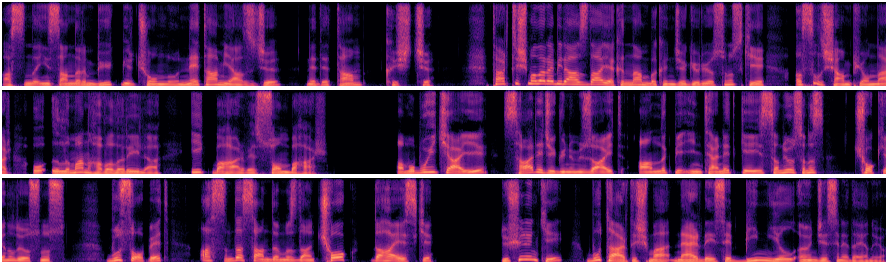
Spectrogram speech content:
Aslında insanların büyük bir çoğunluğu ne tam yazcı ne de tam kışçı. Tartışmalara biraz daha yakından bakınca görüyorsunuz ki asıl şampiyonlar o ılıman havalarıyla ilkbahar ve sonbahar. Ama bu hikayeyi sadece günümüze ait anlık bir internet geyiği sanıyorsanız çok yanılıyorsunuz. Bu sohbet aslında sandığımızdan çok daha eski. Düşünün ki bu tartışma neredeyse bin yıl öncesine dayanıyor.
